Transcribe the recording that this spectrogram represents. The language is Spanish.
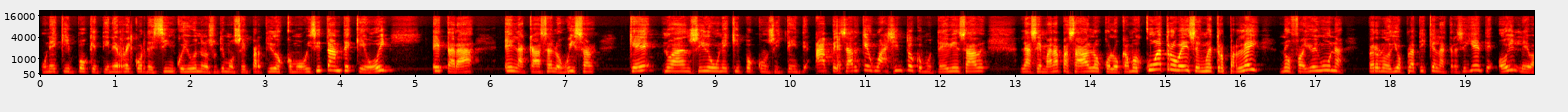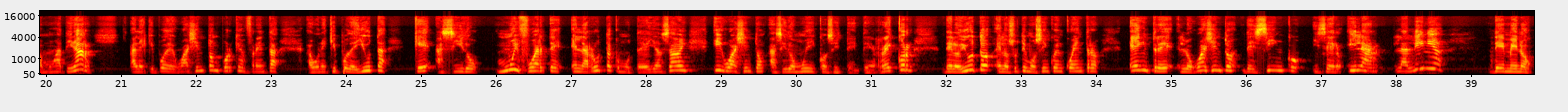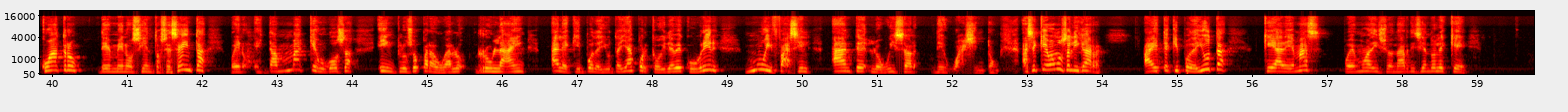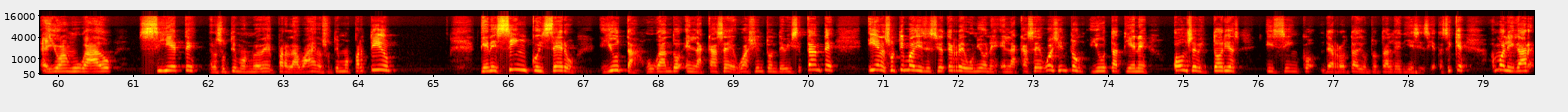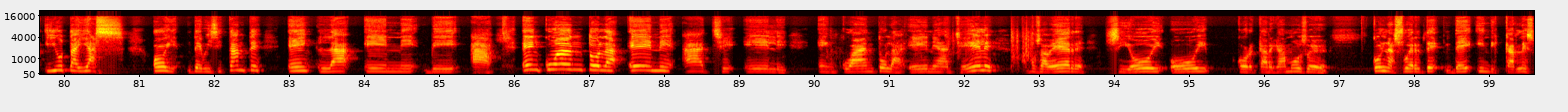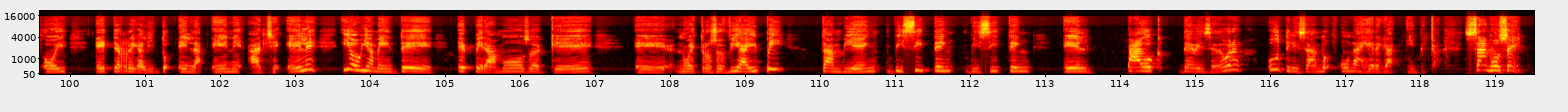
Un equipo que tiene récord de 5 y 1 en los últimos 6 partidos como visitante, que hoy estará en la casa de los Wizards que no han sido un equipo consistente. A pesar que Washington, como usted bien sabe, la semana pasada lo colocamos cuatro veces en nuestro parlay, nos falló en una, pero nos dio platica en las tres siguientes. Hoy le vamos a tirar al equipo de Washington porque enfrenta a un equipo de Utah que ha sido muy fuerte en la ruta, como ustedes ya saben, y Washington ha sido muy consistente. Récord de los Utah en los últimos cinco encuentros entre los Washington de 5 y 0 y la, la línea de menos 4, de menos 160. Bueno, está más que jugosa, incluso para jugarlo Ruline al equipo de Utah Jazz, porque hoy debe cubrir muy fácil ante los Wizards de Washington. Así que vamos a ligar a este equipo de Utah, que además podemos adicionar diciéndole que ellos han jugado siete de los últimos nueve para la baja en los últimos partidos. Tiene 5 y 0 Utah jugando en la casa de Washington de visitante y en las últimas 17 reuniones en la casa de Washington, Utah tiene 11 victorias y 5 derrotas de un total de 17. Así que vamos a ligar Utah Jazz hoy de visitante en la NBA. En cuanto a la NHL, en cuanto a la NHL. Vamos a ver si hoy, hoy cargamos eh, con la suerte de indicarles hoy este regalito en la NHL y obviamente esperamos que eh, nuestros VIP también visiten, visiten el paddock de vencedora utilizando una jerga hípica. San José,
